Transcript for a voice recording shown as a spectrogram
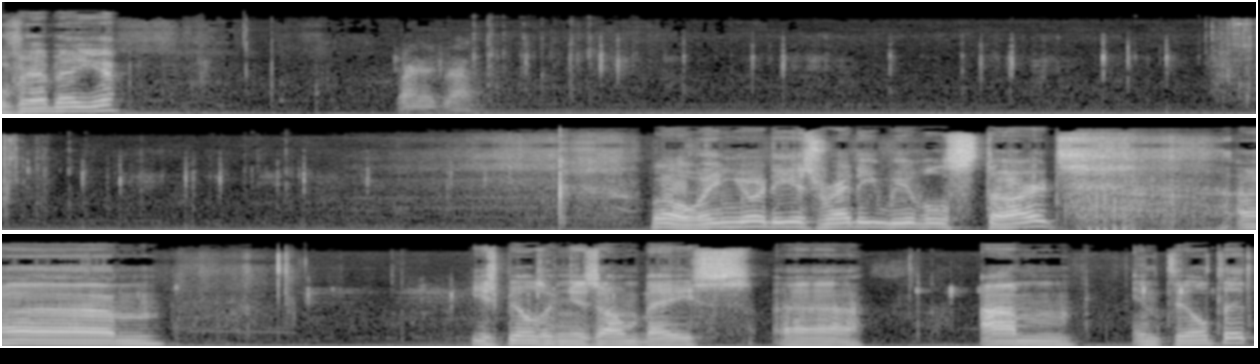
Hoe ver ben je? Bijna klaar. Well, when Jordi is ready, we will start. Um, he's building his own base. Uh, I'm in Tilted.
